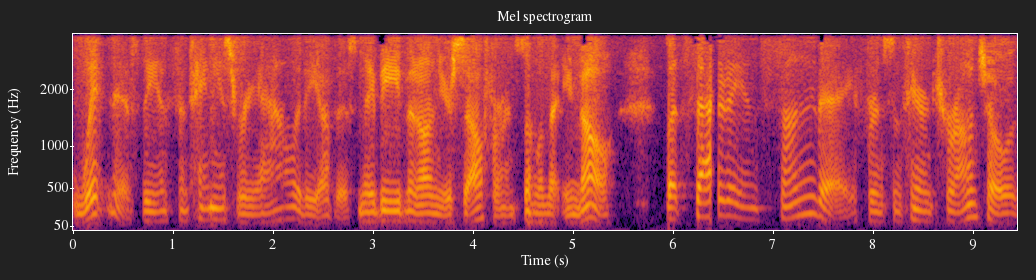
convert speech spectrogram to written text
witness the instantaneous reality of this, maybe even on yourself or on someone that you know. But Saturday and Sunday, for instance, here in Toronto,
